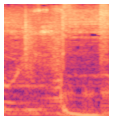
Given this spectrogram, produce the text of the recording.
police.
